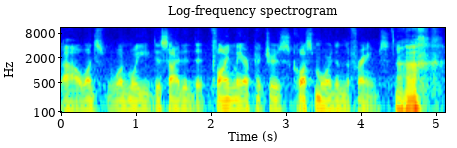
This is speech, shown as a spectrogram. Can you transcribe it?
uh, once when we decided that finally our pictures cost more than the frames. Uh huh.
